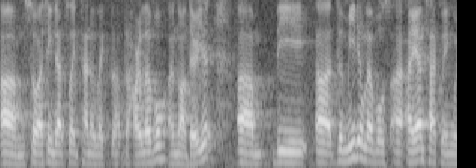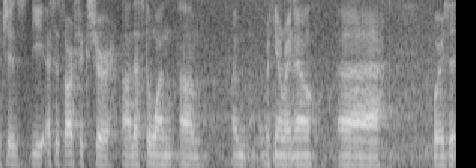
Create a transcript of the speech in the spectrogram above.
Um, so I think that's like kind of like the, the hard level. I'm not there yet. Um, the, uh, the medium levels I, I, am tackling, which is the SSR fixture. Uh, that's the one um, I'm working on right now. Uh, where is it?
